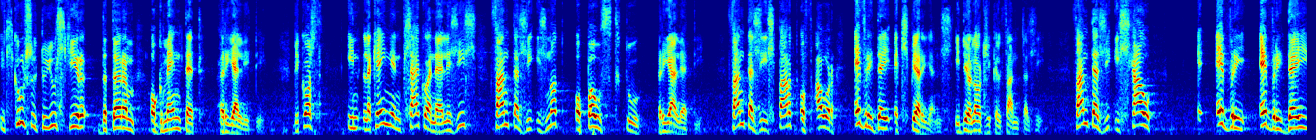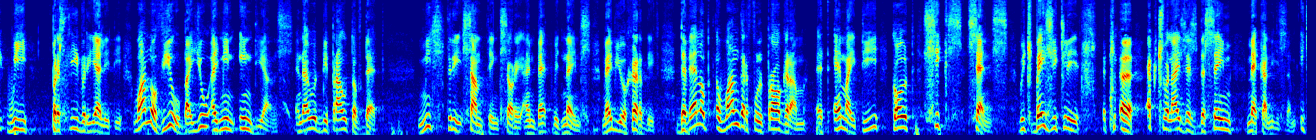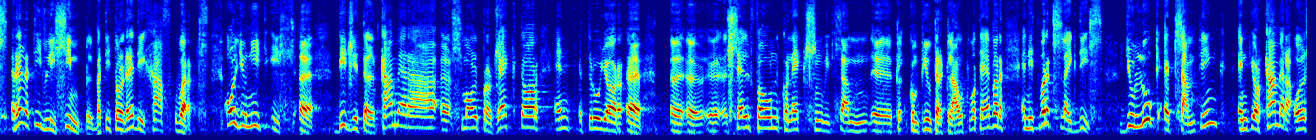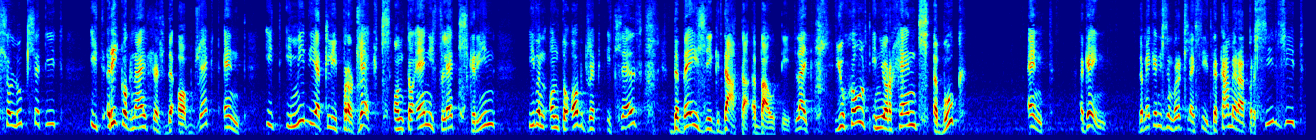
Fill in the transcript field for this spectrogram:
it's crucial to use here the term augmented reality. Because in Lacanian psychoanalysis, fantasy is not opposed to reality. Fantasy is part of our everyday experience, ideological fantasy. Fantasy is how every, every day we perceive reality. One of you, by you I mean Indians, and I would be proud of that, Mistry something, sorry, I'm bad with names, maybe you heard it, developed a wonderful program at MIT called Sixth Sense, which basically uh, actualizes the same mechanism. It's relatively simple, but it already half works. All you need is a digital camera, a small projector, and through your uh, uh, uh, cell phone connection with some uh, computer cloud, whatever, and it works like this. You look at something, and your camera also looks at it, it recognizes the object, and it immediately projects onto any flat screen, even onto object itself, the basic data about it. Like you hold in your hands a book, and again, the mechanism works like this. The camera perceives it,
